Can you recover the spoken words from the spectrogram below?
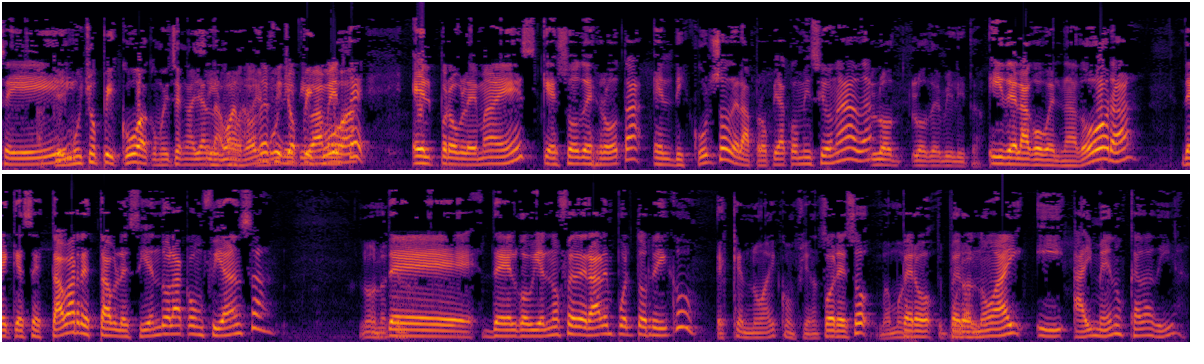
Sí. hay mucho picúa, como dicen allá Sí, en La no, Habana. no, mucho definitivamente. El problema es que eso derrota el discurso de la propia comisionada Lo, lo debilita. y de la gobernadora de que se estaba restableciendo la confianza No, no, de del gobierno federal en Puerto Rico. es que no hay confianza. Por eso, Vamos pero pero no hay y hay menos cada día.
